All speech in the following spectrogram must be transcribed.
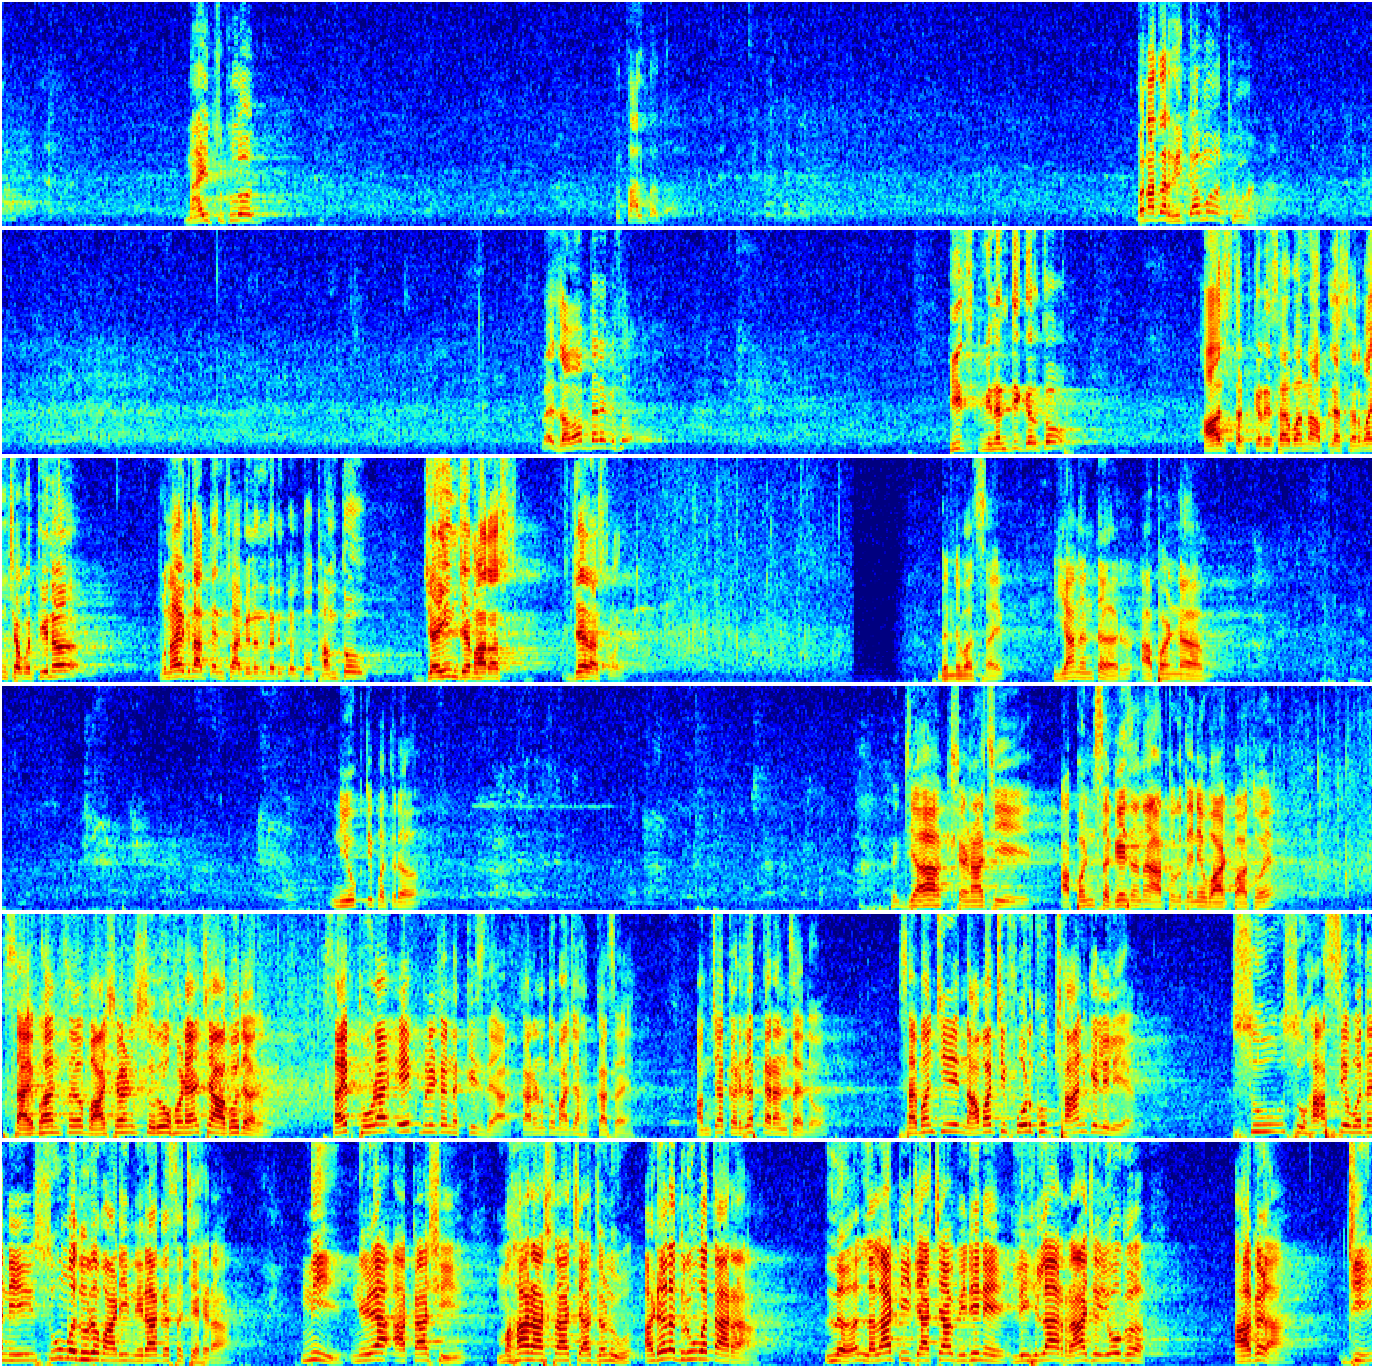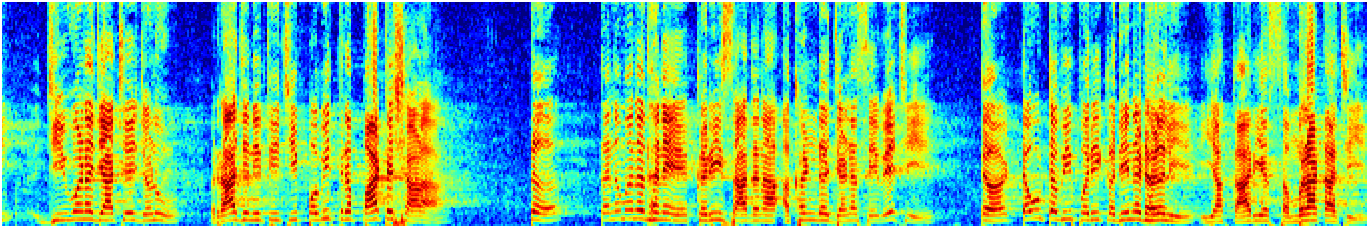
नाही चुकलो तर चालतं. पण आता रिकाम ठेवू नका. जबाबदाऱ्या कसं? हीच विनंती करतो. आज तटकरे साहेबांना आपल्या सर्वांच्या वतीनं पुन्हा एकदा त्यांचं अभिनंदन करतो थांबतो. जय हिंद जय महाराष्ट्र जय राष्ट्रवाद. धन्यवाद साहेब. यानंतर आपण नियुक्तीपत्र. ज्या क्षणाची आपण सगळेजण आतुरतेने वाट पाहतोय साहेबांचं भाषण सुरू होण्याच्या अगोदर साहेब थोडा एक मिनिट नक्कीच द्या कारण तो माझ्या हक्काचा आहे. आमच्या कर्जतकारांचा आहे तो. साहेबांची नावाची फोड खूप छान केलेली आहे. सु सुहास्य वदनी सुमधुरवाणी निरागस चेहरा. नी निळ्या आकाशी महाराष्ट्राच्या जणू अडल ध्रुव तारा ल ललाटी ज्याच्या विधीने लिहिला राजयोग आगळा जी जीवन ज्याचे जणू राजनीतीची पवित्र पाठशाळा त तनमन धने करी साधना अखंड जनसेवेची ट टवटवी परी कधी न ढळली या कार्य सम्राटाची.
